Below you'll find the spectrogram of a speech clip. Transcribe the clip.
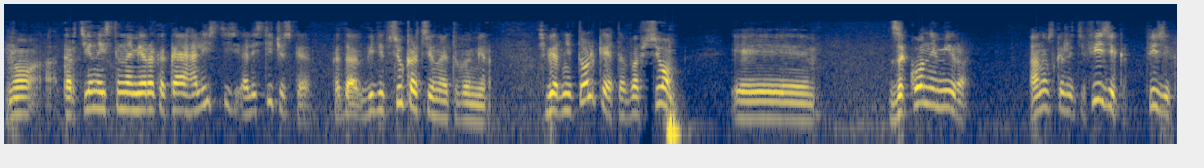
Но картина истинного мира какая холисти, холистическая, когда видит всю картину этого мира. Теперь не только это, во всем. Э, законы мира. А ну скажите, физика, физика.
